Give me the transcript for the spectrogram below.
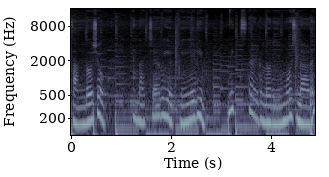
സന്തോഷവും എന്നാൽ ചെറിയ പേടിയും മിക്സ്ഡ് ആയിട്ടുള്ള ഒരു ഇമോഷനാണ്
